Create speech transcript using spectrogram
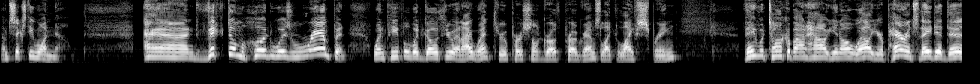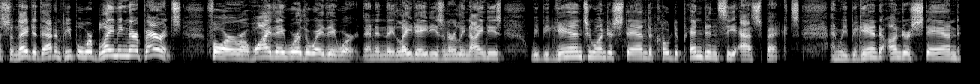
I'm 61 now, and victimhood was rampant when people would go through, and I went through personal growth programs like LifeSpring they would talk about how, you know, well, your parents, they did this and they did that, and people were blaming their parents for uh, why they were the way they were. Then in the late 80s and early 90s, we began to understand the codependency aspects, and we began to understand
